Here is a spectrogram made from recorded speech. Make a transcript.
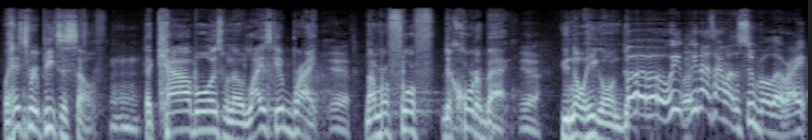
when history repeats itself, mm-hmm. the Cowboys, when the lights get bright, Yeah. number four, the quarterback, Yeah. you know what he gonna do. But, but, but we, we're not talking about the Super Bowl, though, right?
